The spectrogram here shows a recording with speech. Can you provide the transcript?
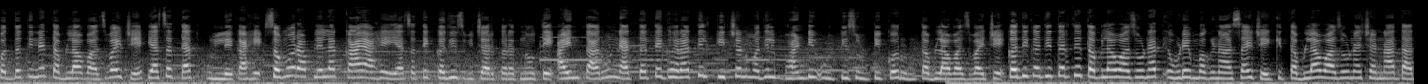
पद्धतीने तबला वाजवायचे याचा त्यात उल्लेख आहे. समोर आपल्याला काय आहे याचा ते कधीच विचार करत नव्हते. ऐन तारुण्यात तर ते घरातील किचन मधील भांडी उलटी सुलटी करून तबला वाजवायचे. कधी कधी तर ते तबला वाजवण्यात एवढे मग्न असायचे की तबला वाजवण्याच्या नादात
